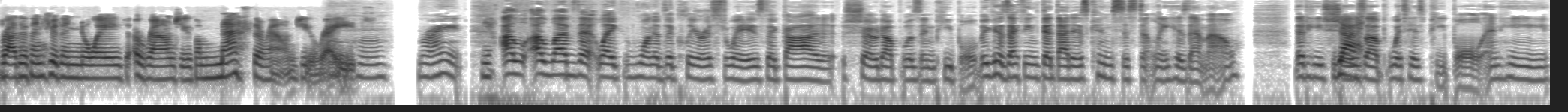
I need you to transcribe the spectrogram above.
rather than hear the noise around you, the mess around you, right? Mm-hmm. Right. Yeah. I, I love that, like, one of the clearest ways that God showed up was in people because I think that that is consistently his MO. That he shows yeah. up with his people and he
